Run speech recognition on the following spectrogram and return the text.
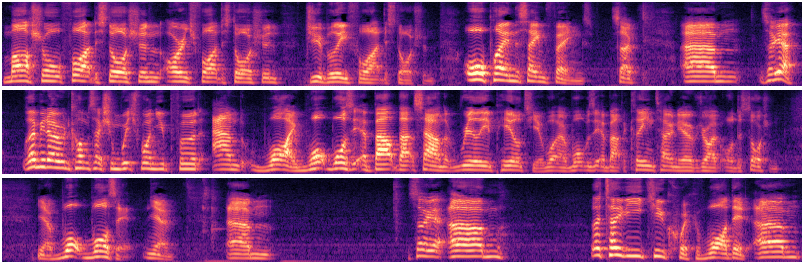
Marshall full out distortion, Orange full out distortion, Jubilee full out distortion. All playing the same things. So, um, so yeah, let me know in the comment section which one you preferred and why. What was it about that sound that really appealed to you? What, what was it about the clean tone, the overdrive, or distortion? You know, what was it? Know, um, so yeah, um, let's tell you the EQ quick of what I did. Um,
